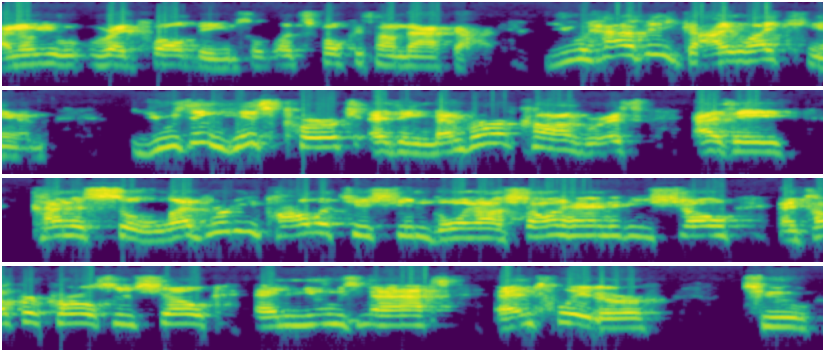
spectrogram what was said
I know you read 12 names, so let's focus on that guy. You have a guy like him using his perch as a member of Congress, as a kind of celebrity politician going on Sean Hannity's show and Tucker Carlson's show and Newsmax and Twitter to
